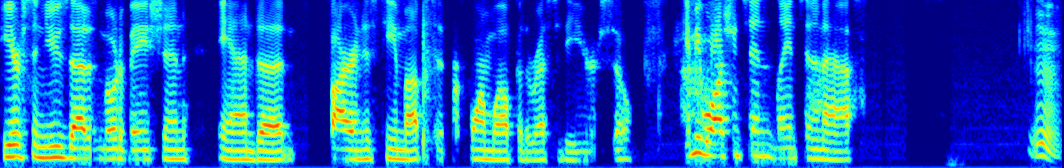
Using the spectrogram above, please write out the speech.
Petersen used that as motivation and uh, firing his team up to perform well for the rest of the year. So give me Washington, laying 10 and a half. Mm.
